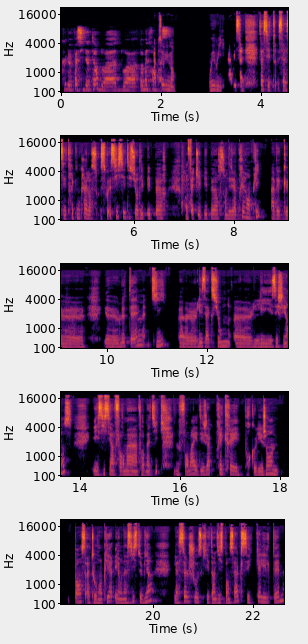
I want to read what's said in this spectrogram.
que le facilitateur doit doit, doit mettre en place. Absolument. Oui, oui, ah ça, c'est ça c'est très concret. Alors si c'était sur des papers, en fait les papers sont déjà pré-remplis avec euh, euh, le thème, qui, euh, les actions, les échéances. Et si c'est un format informatique, le format est déjà pré-créé pour que les gens pensent à tout remplir. Et on insiste bien, la seule chose qui est indispensable, c'est quel est le thème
